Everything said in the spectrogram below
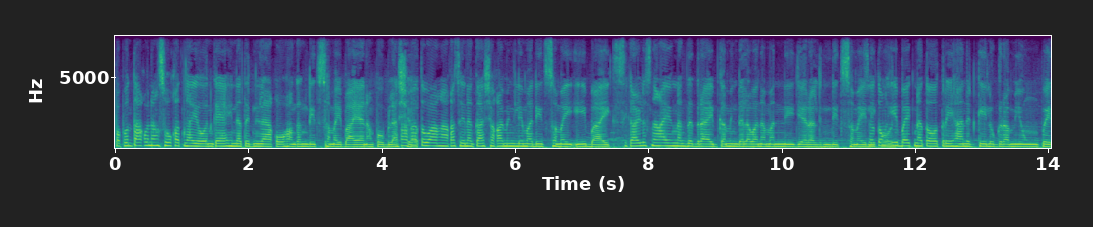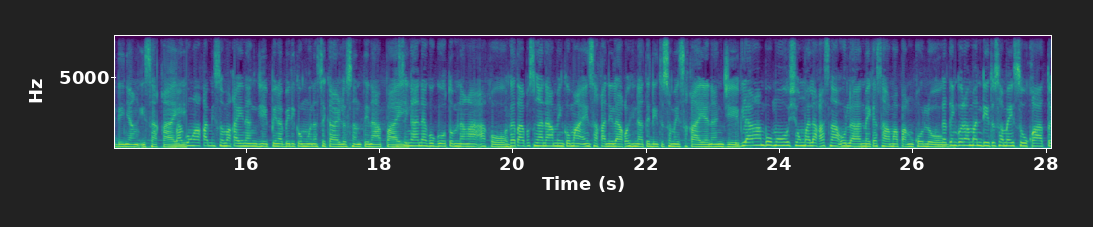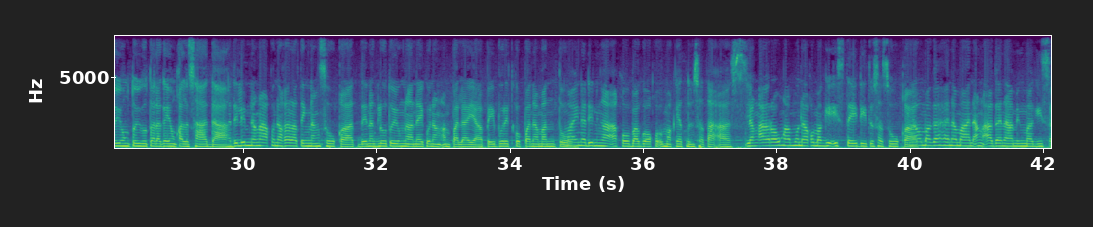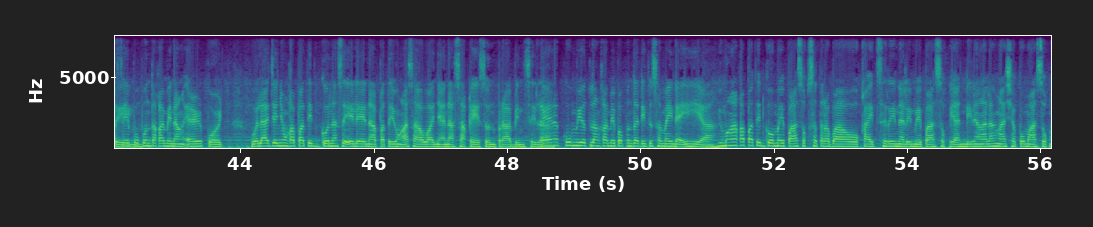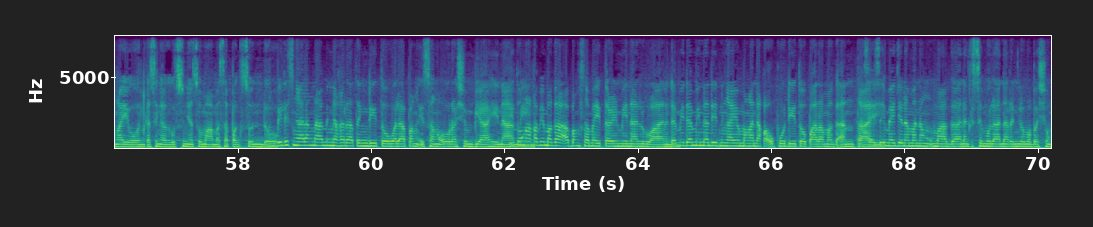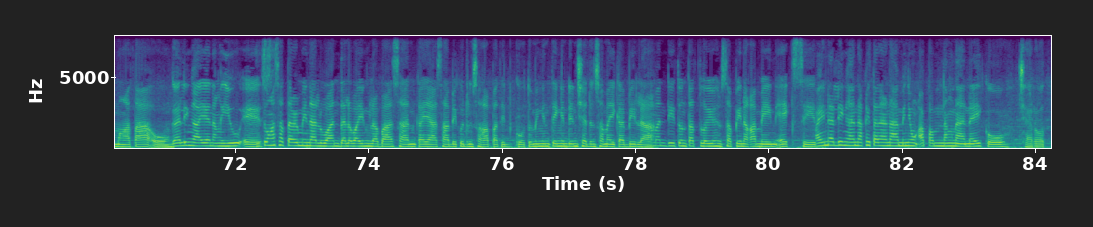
Papunta ako ng sukat ngayon kaya hinatid nila ako hanggang dito sa may bayan ng poblasyon. Nakakatuwa nga kasi nagkasya kaming lima dito sa may e-bike. Si Carlos na nga yung nagda-drive, kaming dalawa naman ni Geraldine dito sa may likod. So tong e-bike na to, 300 kilogram yung pwede niyang isakay. Bago nga kami sumakay ng jeep, pinabili ko muna si Carlos ng tinapay. Kasi nga nagugutom na nga ako. Pagkatapos nga namin kumain sa kanila ako hinatid dito sa may sakayan ng jeep. Bigla nga bumuhos yung malakas na ulan, may kasama pang kulog. Pagdating ko naman dito sa may sukat, to yung tuyo talaga yung kalsada. Madilim na nga ako nakarating ng sukat, then nagluto yung nanay ko ng ampalaya. Favorite ko pa naman to. Kumain na din nga ako bago ako umakyat dun sa taas. Ilang araw nga muna ako mag stay dito sa sukat. Kinaumagahan naman ang aga naming magising. Kasi pupunta kami ng airport. Wala dyan yung kapatid ko na si Elena, pati yung asawa niya nasa Quezon province sila. Kaya nag-commute lang kami papunta dito sa may naiya. Yung mga kapatid ko may pasok sa trabaho, kahit si Rinalyn may pasok yan. Hindi na nga lang nga siya pumasok ngayon kasi nga gusto niya sumama sa pagsundo. Ang bilis nga lang naming nakarating dito, wala pang isang oras yung biyahe namin. Dito nga kami mag-aabang sa may Terminal 1. Madami-dami na din nga yung mga nakaupo dito para mag-antay. Kasi imedya naman ng umaga, nagsisimula na rin lumabas yung mga tao. Galing nga yan ng US. Dito nga sa Terminal 1, dalawa yung labasan. Kaya sabi ko dun sa kapatid ko, tumingin-tingin din siya dun sa may kabila. Naman dito tatlo yung sa pinaka main exit. Finally nga, nakita na namin yung apam ng nanay ko. Charot.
